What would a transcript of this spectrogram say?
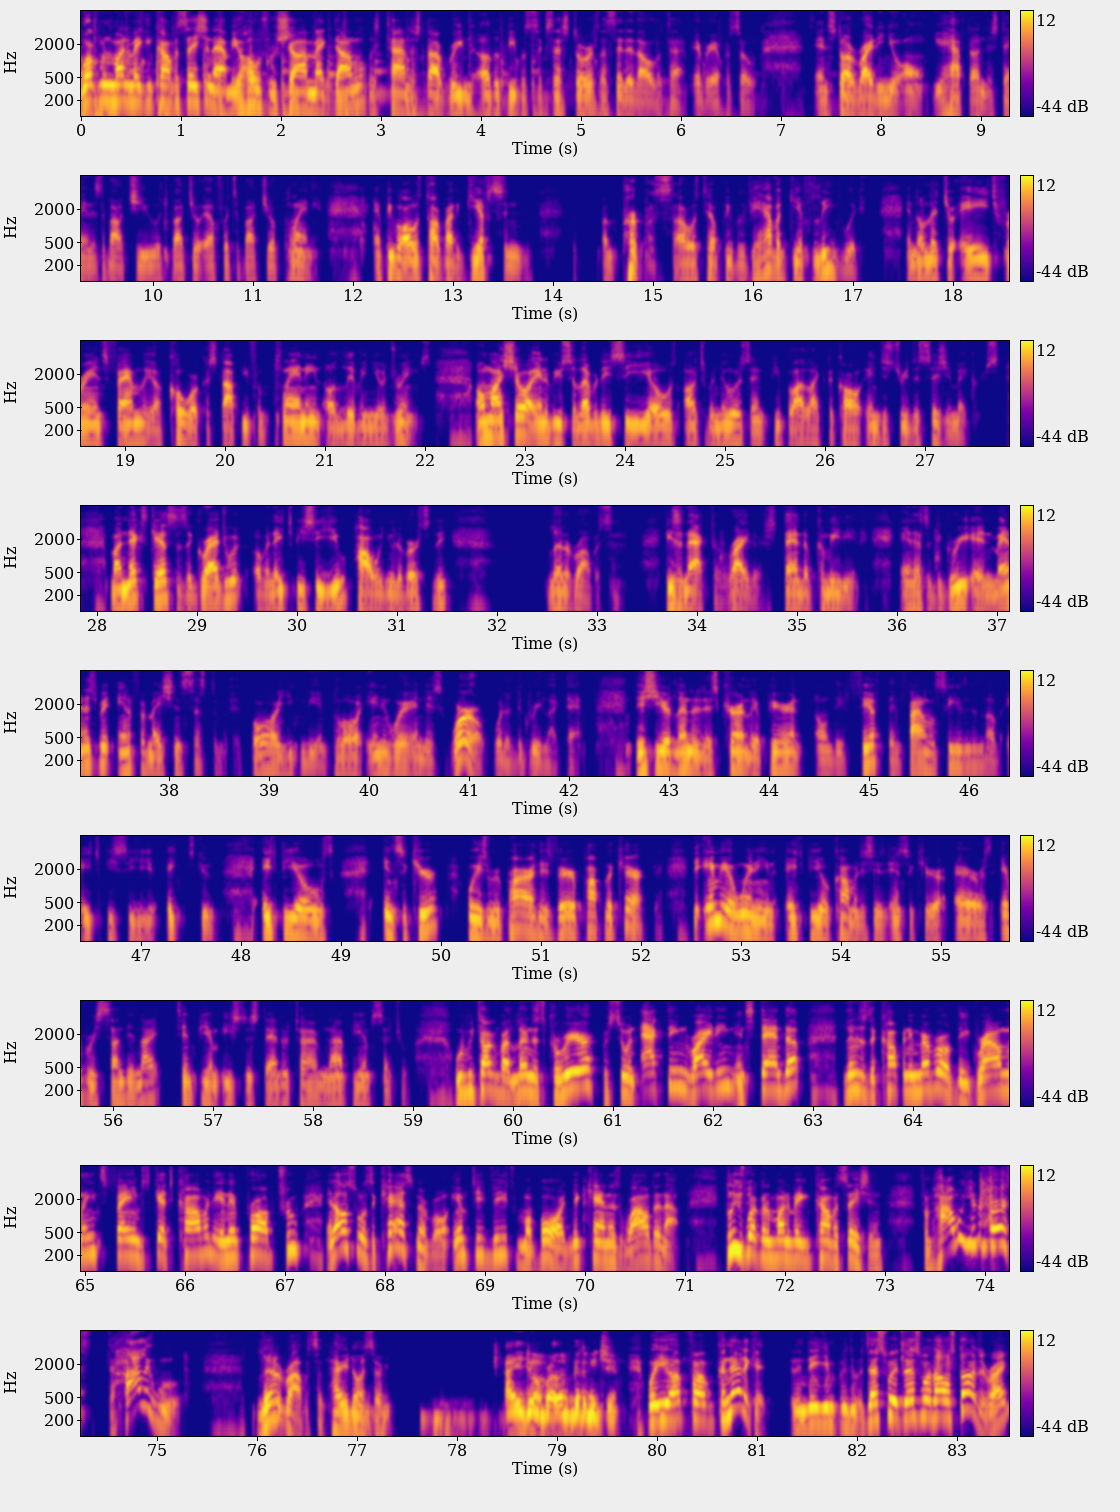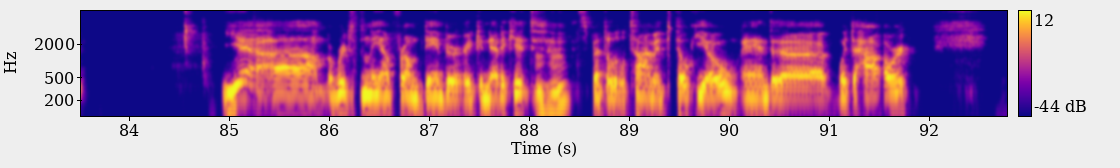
Welcome to Money Making Conversation. I'm your host, Rushion McDonald. It's time to stop reading other people's success stories. I say that all the time, every episode, and start writing your own. You have to understand it's about you, it's about your efforts, about your planning. And people always talk about the gifts and and purpose. I always tell people if you have a gift, lead with it. And don't let your age, friends, family, or coworkers stop you from planning or living your dreams. On my show, I interview celebrities, CEOs, entrepreneurs, and people I like to call industry decision makers. My next guest is a graduate of an HBCU, Howard University, Leonard Robinson. He's an actor, writer, stand-up comedian, and has a degree in management information system. Boy, you can be employed anywhere in this world with a degree like that. This year, Leonard is currently appearing on the fifth and final season of excuse, HBO's Insecure, where he's repairing his very popular character. The Emmy-winning HBO comedy series Insecure airs every Sunday night, 10 p.m. Eastern Standard Time, 9 p.m. Central. We'll be talking about Leonard's career, pursuing acting, writing, and stand-up. Is a company member of the Groundlings, famed sketch comedy and improv troupe, and also was a cast member on MTV's from my boy Nick Cannon's Wild 'N Out. Please welcome to Money Making Conversation from Howard University to Hollywood. Leonard Robinson, how you doing, sir? How you doing, brother? Good to meet you. Well, you're up from Connecticut, and then you, that's where that's where it all started, right? Yeah, um, originally I'm from Danbury, Connecticut. Mm-hmm. Spent a little time in Tokyo and uh, went to Howard,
